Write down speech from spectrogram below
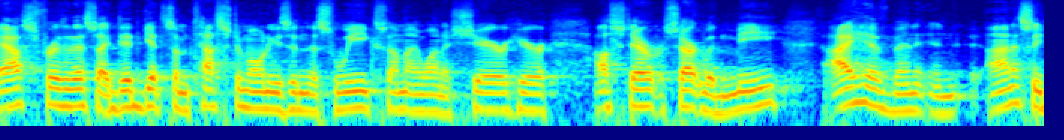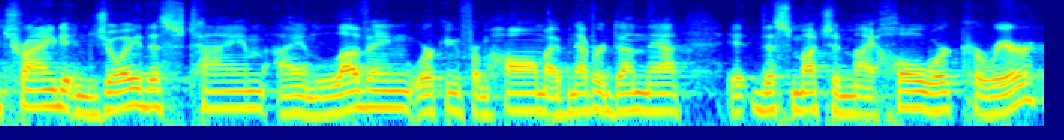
asked for this. I did get some testimonies in this week, some I want to share here. I'll start, start with me. I have been in, honestly trying to enjoy this time. I am loving working from home. I've never done that it, this much in my whole work career.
